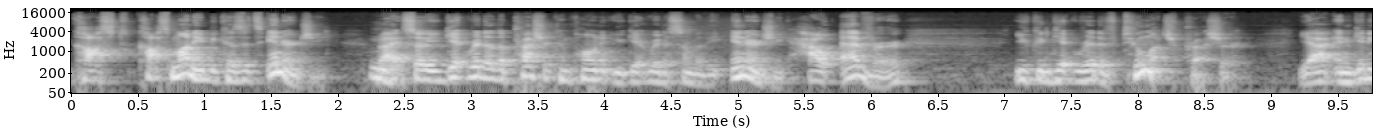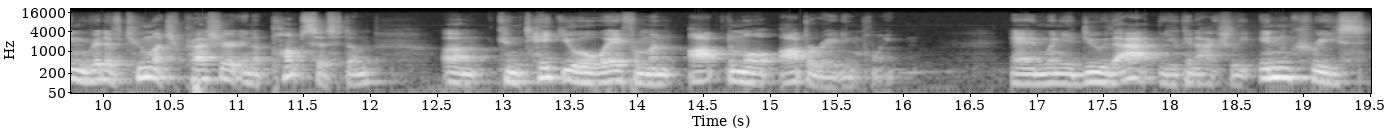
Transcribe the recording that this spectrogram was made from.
cost costs money because it's energy, right? So you get rid of the pressure component, you get rid of some of the energy. However, you could get rid of too much pressure. Yeah, and getting rid of too much pressure in a pump system um, can take you away from an optimal operating point. And when you do that, you can actually increase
